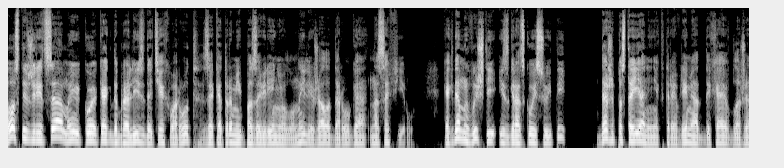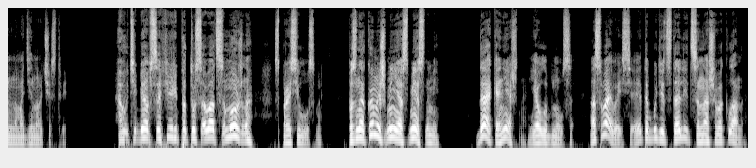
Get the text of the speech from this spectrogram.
После жреца мы кое-как добрались до тех ворот, за которыми, по заверению Луны, лежала дорога на Сафиру. Когда мы вышли из городской суеты, даже постояли некоторое время, отдыхая в блаженном одиночестве. «А у тебя в Сафире потусоваться можно?» — спросил Усмарь. «Познакомишь меня с местными?» «Да, конечно», — я улыбнулся. «Осваивайся, это будет столица нашего клана».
